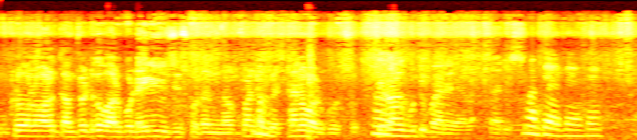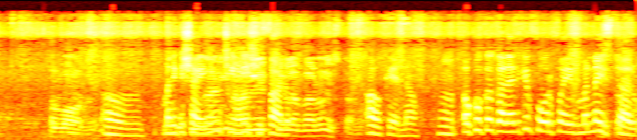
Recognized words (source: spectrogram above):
ఇంట్లో ఉన్న వాళ్ళు కంఫర్ట్గా వాడుకో డైలీ యూజ్ చేసుకోవడానికి నఫ్ అండ్ పెట్టానే వాడుకోవచ్చు. చిరాకు పారేయాలి సారీస్ అదే అదే అదే. మనకి షైనింగ్ చిల్లీ ఇస్తాను. ఓకేనా. ఒక్కొక్క కలర్కి ఫోర్ ఫైవ్ మన్నా ఇస్తారు.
